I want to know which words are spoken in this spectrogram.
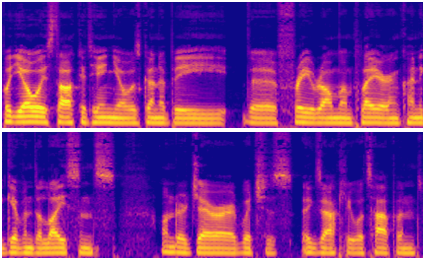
But you always thought Coutinho was going to be the free roaming player and kind of given the license under Gerrard, which is exactly what's happened.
